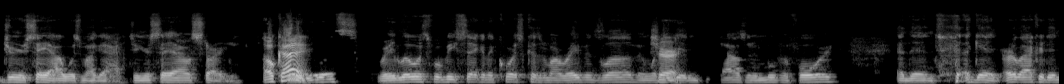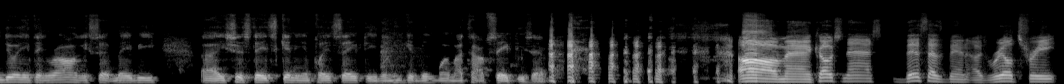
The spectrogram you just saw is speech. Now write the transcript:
Junior Seau was my guy. Junior Seau was starting. Okay. Ray Lewis, Ray Lewis will be second, of course, because of my Ravens love and what sure. he did in 2000 and moving forward. And then again, Urlacher didn't do anything wrong except maybe uh, he should have stayed skinny and played safety. Then he could have been one of my top safeties ever. oh man, Coach Nash, this has been a real treat.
